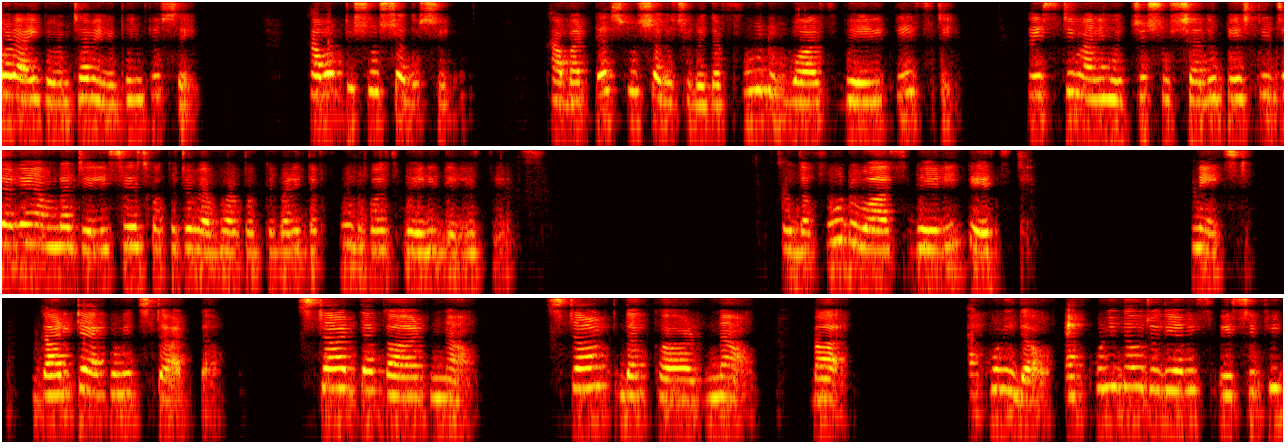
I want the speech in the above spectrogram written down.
or I don't have anything to say খাবারটি সুস্বাদু ছিল। খাবারটা সুস্বাদু ছিল। The food was very tasty tasty মানে হচ্ছে সুস্বাদু। টেস্টির জায়গায় আমরা ডেলিসিয়াস কথাটা ব্যবহার করতে পারি। The food was very delicious So the food was very tasty. Next, গাড়িটা এখনই স্টার্ট দাও। Start the car now start the car now বা এখনই দাও। এখনই দাও যদি আমি স্পেসিফিক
